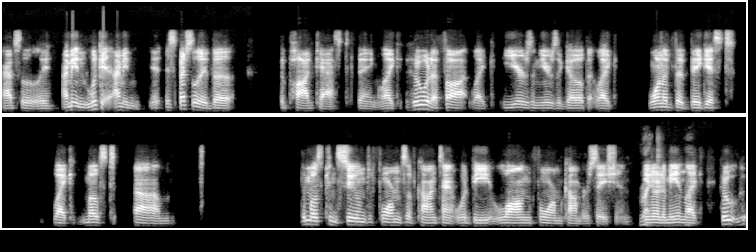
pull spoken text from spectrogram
Absolutely. I mean, look at I mean, especially the the podcast thing. Like who would have thought like years and years ago that like one of the biggest like most um the most consumed forms of content would be long form conversation. Right. You know what I mean? Like who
